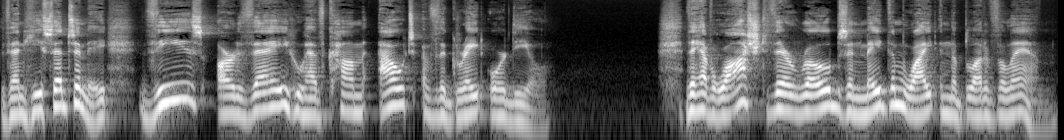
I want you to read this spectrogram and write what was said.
Then he said to me, These are they who have come out of the great ordeal. They have washed their robes and made them white in the blood of the Lamb.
